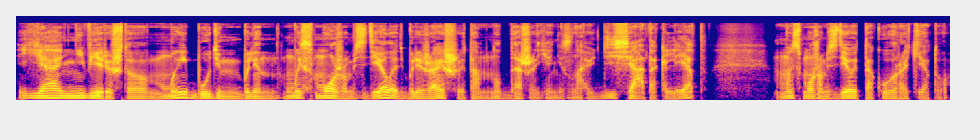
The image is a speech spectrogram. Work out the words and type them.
Я не верю, что мы будем, блин, мы сможем сделать ближайшие там, ну даже, я не знаю, десяток лет, мы сможем сделать такую ракету.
